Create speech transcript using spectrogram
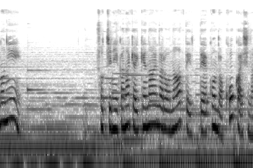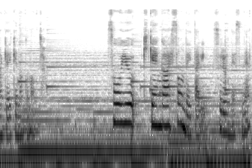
のにそっちに行かなきゃいけないんだろうなって言って今度は後悔しなきゃいけなくなっちゃう。そういう危険が潜んでいたりするんですね。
